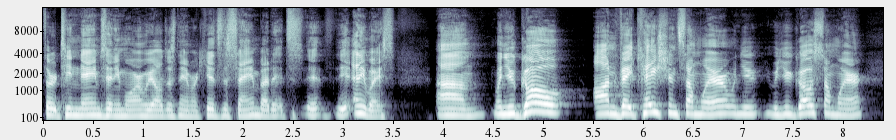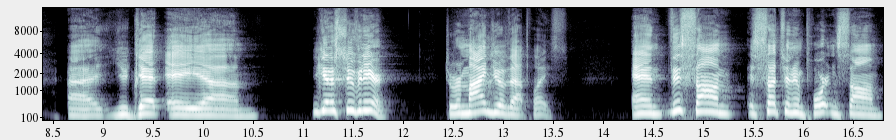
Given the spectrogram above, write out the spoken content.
13 names anymore. We all just name our kids the same, but it's, it, anyways. Um, when you go on vacation somewhere, when you, when you go somewhere, uh, you get a, um, you get a souvenir to remind you of that place. And this psalm is such an important psalm.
